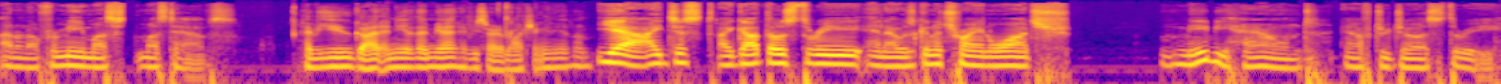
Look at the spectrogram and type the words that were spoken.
I don't know. For me, must must haves. Have you got any of them yet? Have you started watching any of them? Yeah, I just I got those three, and I was gonna try and watch maybe Hound after Jaws three.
